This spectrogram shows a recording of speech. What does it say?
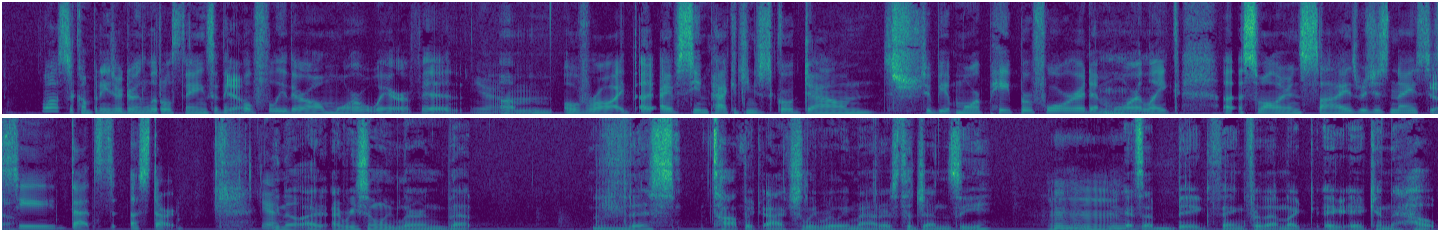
yeah. Lots of companies are doing little things. I think Yeah. hopefully they're all more aware of it. Yeah. Um, overall, I, I- I've seen packaging just go down to be more paper forward and more like uh, smaller in size, which is nice to Yeah. see. That's a start. Yeah. You know, I, I recently learned that this topic actually really matters to Gen Z. Mm-hmm. It's a big thing for them. Like it, it can help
